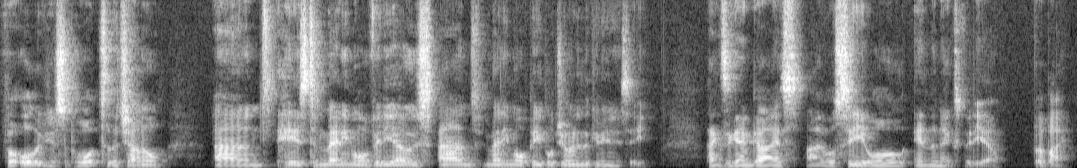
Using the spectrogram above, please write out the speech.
for all of your support to the channel and here's to many more videos and many more people joining the community. Thanks again guys, I will see you all in the next video. Bye bye.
